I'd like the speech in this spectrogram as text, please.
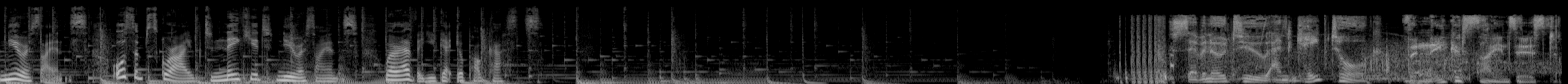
neuroscience or subscribe to Naked Neuroscience wherever you get your podcasts. Seven oh two and Cape Talk. The Naked Scientist.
